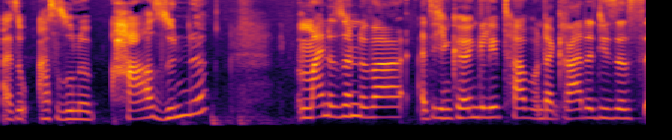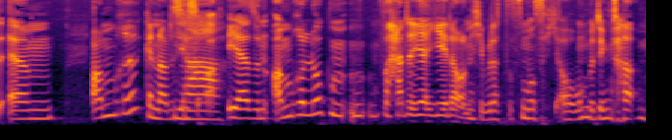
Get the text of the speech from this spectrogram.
Also hast du so eine Haarsünde? Meine Sünde war, als ich in Köln gelebt habe und da gerade dieses... Ähm, Ombre, genau, das Ja. ist eher so ein Ombre-Look, hatte ja jeder. Und ich habe gedacht, das muss ich auch unbedingt haben.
